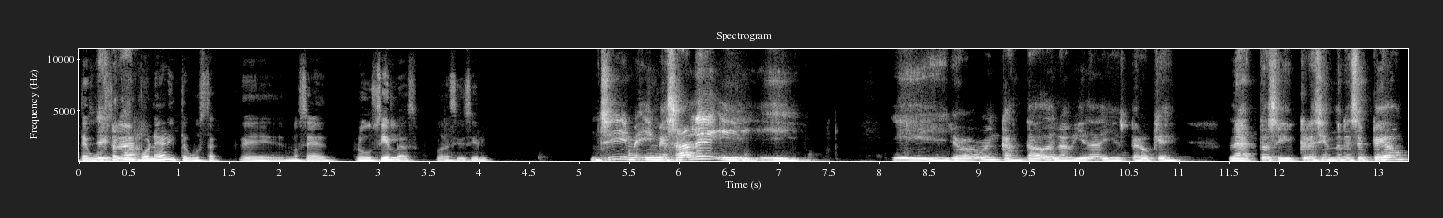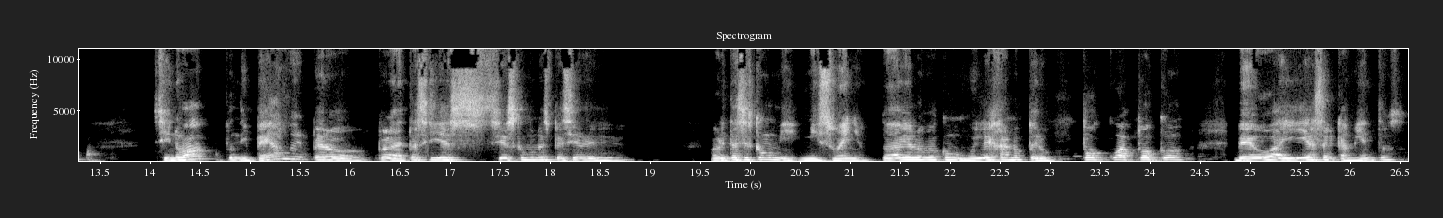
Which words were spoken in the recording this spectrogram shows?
te gusta componer y te gusta, eh, no sé, producirlas, por así decirlo. Sí, y me sale y, y, yo encantado de la vida y espero que la neta seguir creciendo en ese pedo. Si no, pues ni pedo, güey, pero, pero la neta sí es, sí es como una especie de... Ahorita sí es como mi, mi sueño. Todavía lo veo como muy lejano, pero poco a poco veo ahí acercamientos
